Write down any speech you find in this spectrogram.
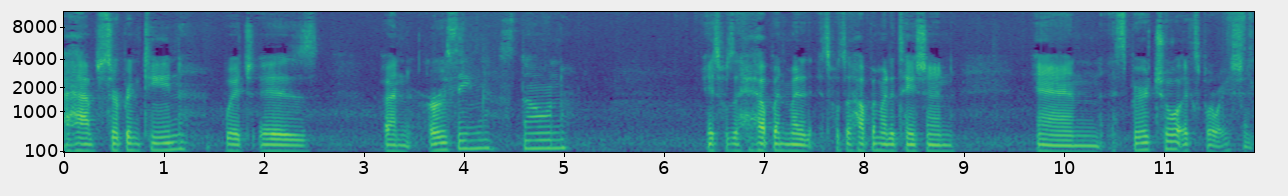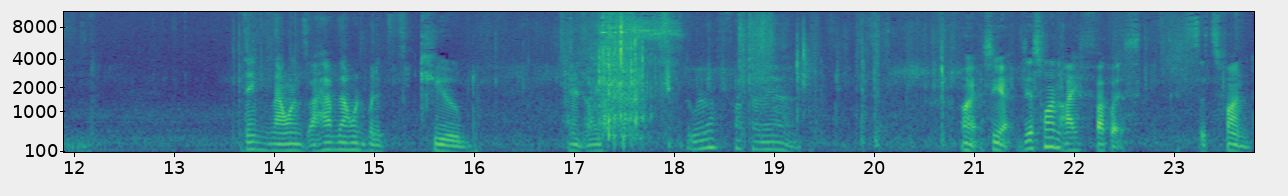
I have serpentine, which is an earthing stone. It's supposed to help in med- it's supposed to help in meditation and spiritual exploration. I think that one's I have that one, but it's cubed, and I where the fuck are they at? Okay, so yeah, this one I fuck with. It's it's fun.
